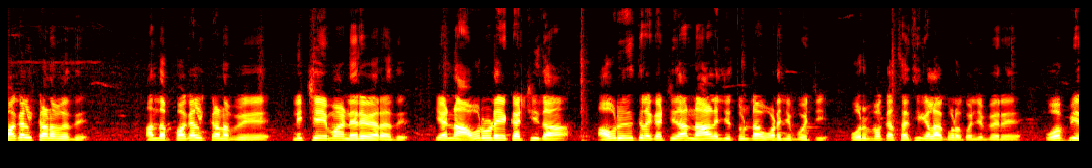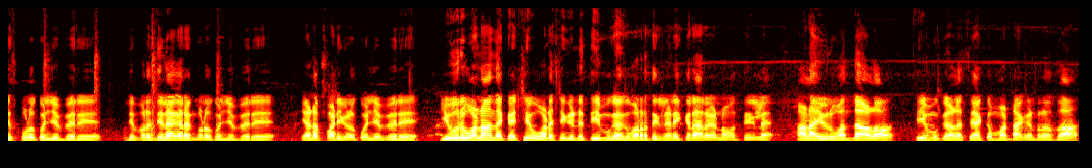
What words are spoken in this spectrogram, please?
பகல் கனவு அது. அந்த பகல் கனவு நிச்சயமாக நிறைவேறாது. ஏன்னா அவருடைய கட்சி தான் அவர் இருக்கிற கட்சி தான் நாலஞ்சு துண்டாக உடஞ்சி போச்சு. ஒரு பக்கம் சசிகலா கூட கொஞ்சம் பேர் ஓபிஎஸ் கூட கொஞ்சம் பேர் அப்புறம் தினகரன் கூட கொஞ்சம் பேர் எடப்பாடி கூட கொஞ்சம் பேர். இவர் வேணால் அந்த கட்சியை உடச்சிக்கிட்டு திமுக வர்றதுக்கு நினைக்கிறாரோ என்னவோ தெரியல. ஆனால் இவர் வந்தாலும் திமுகவில் சேர்க்க மாட்டாங்கன்றது தான்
